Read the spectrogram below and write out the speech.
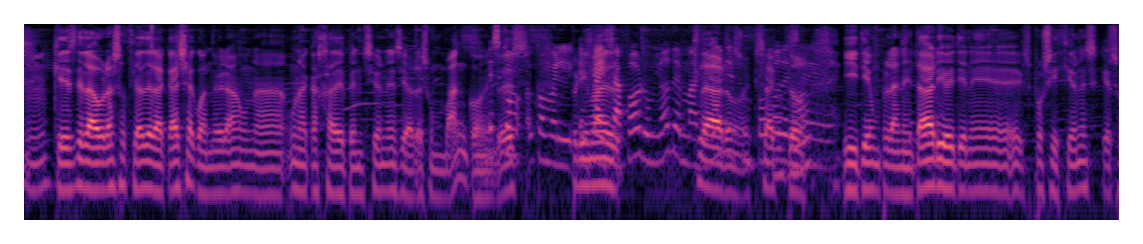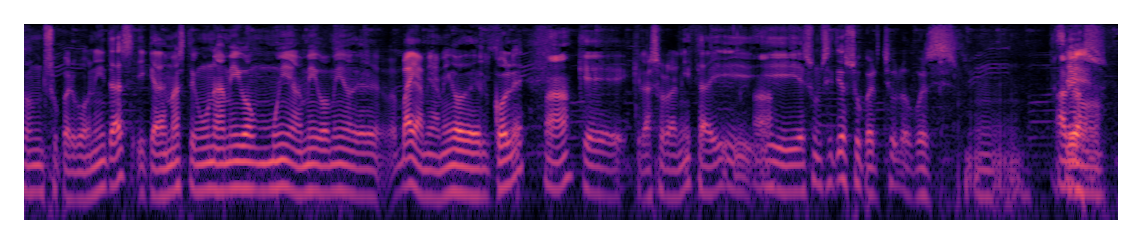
Mm. que es de la obra social de la Caixa cuando era una, una caja de pensiones y ahora es un banco. Es como, como el, prima el- Caixa Forum, ¿no? De Madrid, Claro, es un poco exacto. de ese- Y tiene un planetario y tiene exposiciones que son súper bonitas y que además tengo un amigo muy amigo mío, de, vaya, mi amigo del cole, Ah. que, que las organiza ahí y, Ah. y es un sitio súper chulo. Pues... mm, Adiós. sí.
